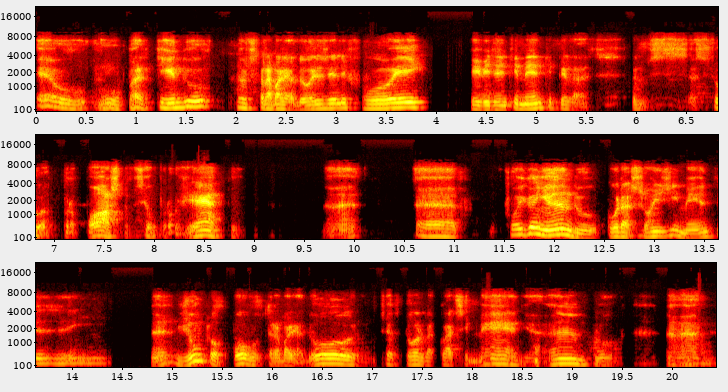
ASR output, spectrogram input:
É, o, o Partido dos Trabalhadores ele foi, evidentemente, pela, sua proposta, seu projeto, né? é, foi ganhando corações e mentes em, né, junto ao povo trabalhador, setor da classe média, amplo, né,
